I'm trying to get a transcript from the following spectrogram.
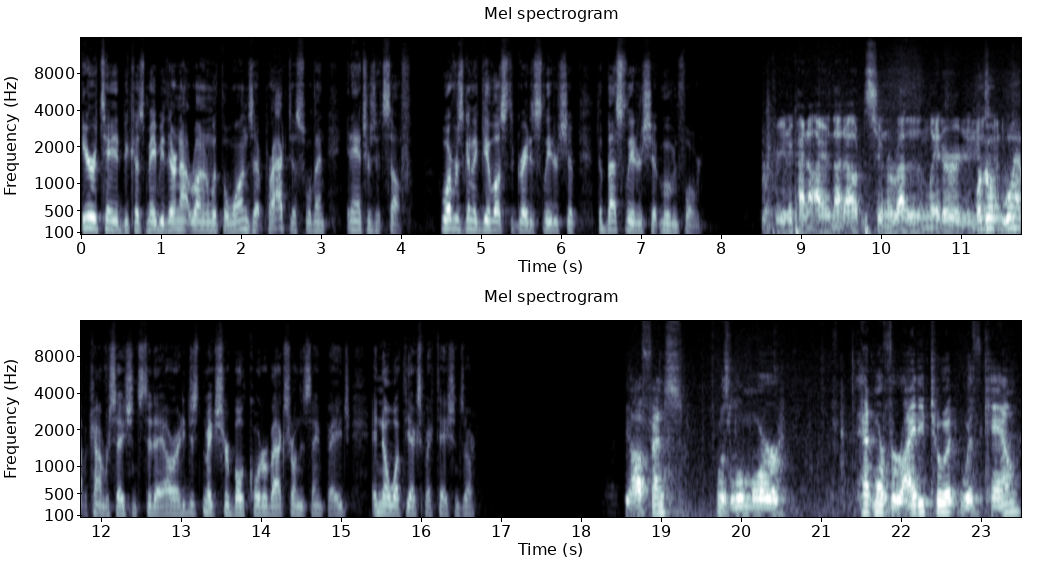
irritated because maybe they're not running with the ones at practice, well, then it answers itself. Whoever's going to give us the greatest leadership, the best leadership moving forward. For you to kind of iron that out sooner rather than later, or you just We'll, kinda- we'll have conversations today already. Just make sure both quarterbacks are on the same page and know what the expectations are. The offense was a little more, had more variety to it with Cam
